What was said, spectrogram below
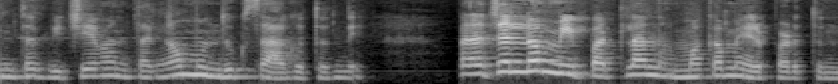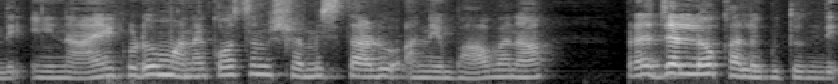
ఎంతో విజయవంతంగా ముందుకు సాగుతుంది. ప్రజల్లో మీ పట్ల నమ్మకం ఏర్పడుతుంది. ఈ నాయకుడు మన కోసం శ్రమిస్తాడు అనే భావన ప్రజల్లో కలుగుతుంది.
